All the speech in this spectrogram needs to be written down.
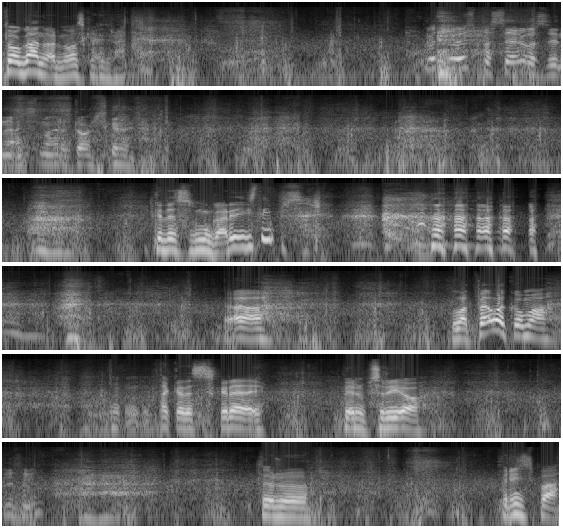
To gan var noskaidrot. Ko tu esi par sevi uzzinājis maratonu skrējot? Kad es esmu garīgi stiprs. Jā. Labi, Pelekomā, tā kad es skrēju pirms Rio, tur principā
